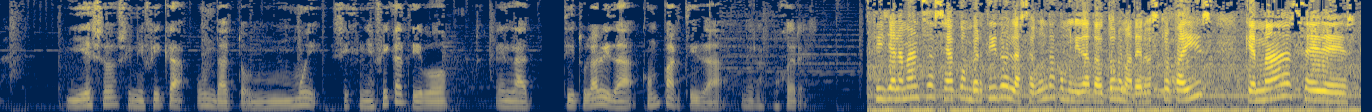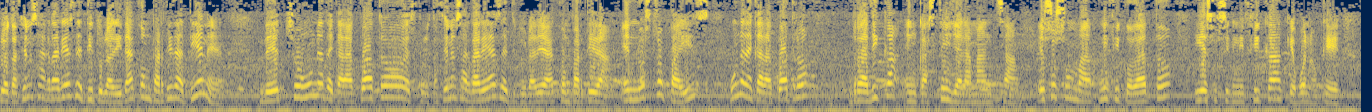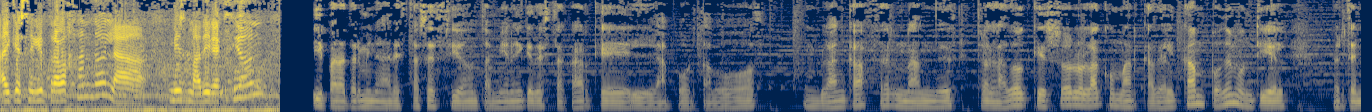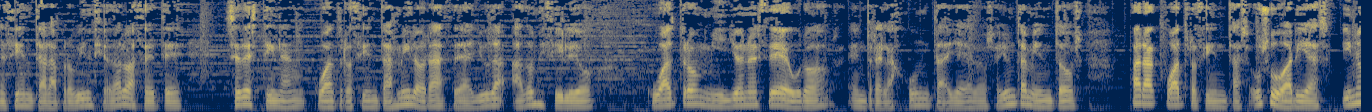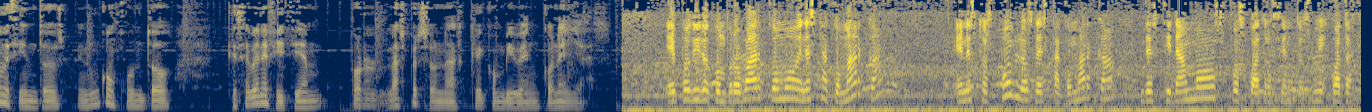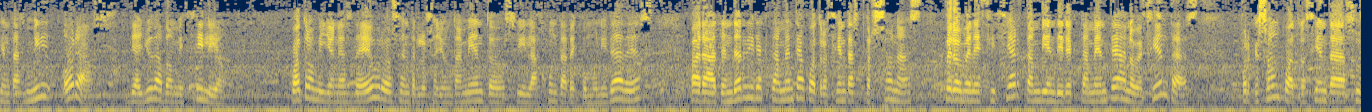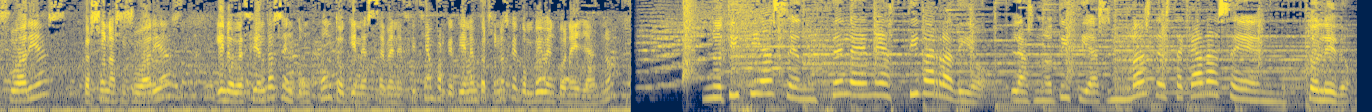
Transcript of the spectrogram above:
y eso significa un dato muy significativo en la titularidad compartida de las mujeres. Castilla-La Mancha se ha convertido en la segunda comunidad autónoma de nuestro país que más eh, explotaciones agrarias de titularidad compartida tiene. De hecho, una de cada cuatro explotaciones agrarias de titularidad compartida en nuestro país, una de cada cuatro radica en Castilla-La Mancha. Eso es un magnífico dato y eso significa que bueno, que hay que seguir trabajando en la misma dirección. Y para terminar esta sección también hay que destacar que la portavoz Blanca Fernández trasladó que solo la comarca del Campo de Montiel, perteneciente a la provincia de Albacete, se destinan 400.000 horas de ayuda a domicilio, 4 millones de euros entre la Junta y los ayuntamientos para 400 usuarias y 900 en un conjunto que se benefician por las personas que conviven con ellas. He podido comprobar cómo en esta comarca, en estos pueblos de esta comarca, destinamos pues 400.000 400 horas de ayuda a domicilio 4 millones de euros entre los ayuntamientos y la Junta de Comunidades para atender directamente a 400 personas, pero beneficiar también directamente a 900, porque son 400 usuarias, personas usuarias, y 900 en conjunto quienes se benefician porque tienen personas que conviven con ellas, ¿no? Noticias en CLM Activa Radio. Las noticias más destacadas en Toledo.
